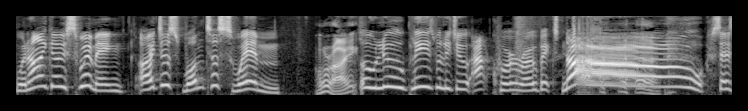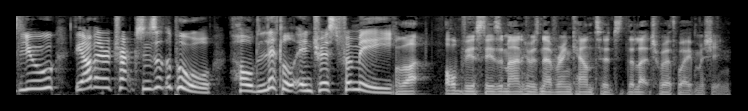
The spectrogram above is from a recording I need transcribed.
When I go swimming, I just want to swim. All right. Oh, Liu, please will you do aqua aerobics? No! says Liu. The other attractions at the pool hold little interest for me. Well, that obviously is a man who has never encountered the Letchworth wave machine.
